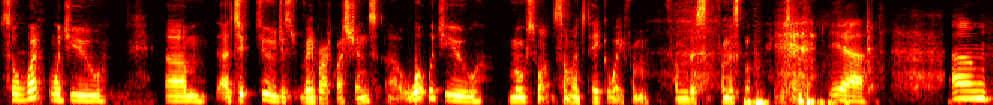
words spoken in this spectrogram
so what would you? Um, uh, two, two just very broad questions. Uh, what would you most want someone to take away from from this from this book? yeah. Um,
